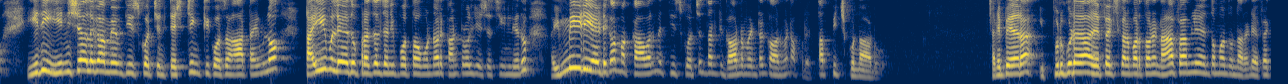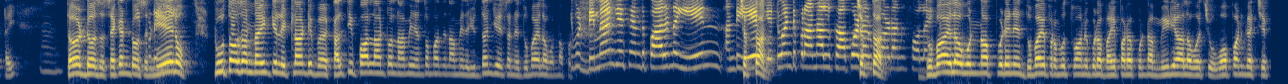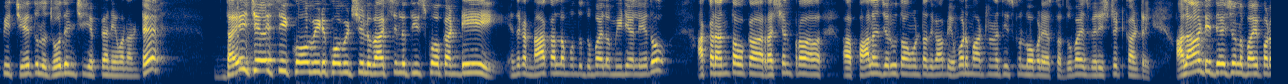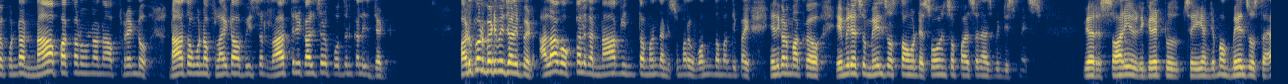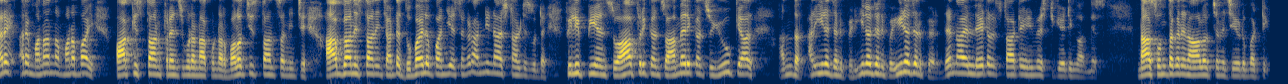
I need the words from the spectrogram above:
ఇది ఇనిషియల్గా మేము తీసుకొచ్చిన టెస్టింగ్కి కోసం ఆ టైంలో టైం లేదు ప్రజలు చనిపోతూ ఉన్నారు కంట్రోల్ చేసే సీన్ లేదు. ఇమ్మీడియట్గా మాకు కావాలి మేము తీసుకొచ్చి దానికి గవర్నమెంట్ గవర్నమెంట్ అప్పుడు తప్పించుకున్నాడు. చనిపోయారా? ఇప్పుడు కూడా ఎఫెక్ట్స్ కనబడుతున్నాయి. నా ఫ్యామిలీలో ఎంతోమంది ఉన్నారండి ఎఫెక్ట్ అయ్యి. థర్డ్ డోస్ సెకండ్ డోస్ నేను టూ థౌజండ్ నైన్టీన్ ఇట్లాంటి కల్తీ పాల్ లాంటి వాళ్ళు నా మీద ఎంతోమంది నా మీద యుద్ధం చేశాను నేను దుబాయ్లో ఉన్నప్పుడు. ఇప్పుడు డిమాండ్ చేసేంత పాలన ఏం అంటే ఏ- చెప్తాను. ఎటువంటి ప్రాణాలు చెప్తాను. కాపాడుకోవడానికి ఫాలో దుబాయ్లో ఉన్నప్పుడే నేను దుబాయ్ ప్రభుత్వానికి కూడా భయపడకుండా మీడియాలో వచ్చి ఓపెన్గా చెప్పి చేతులు జోడించి చెప్పాను ఏమనంటే దయచేసి కోవిడ్ కోవిడ్ షీల్డ్ వ్యాక్సిన్లు తీసుకోకండి. ఎందుకంటే నా కళ్ళ ముందు దుబాయ్లో మీడియా లేదు. అక్కడంతా ఒక రష్యన్ ప్ర పాలన జరుగుతూ ఉంటుంది కాబట్టి ఎవడు మాట్లాడినా తీసుకుని లోపడేస్తారు. Dubai is very strict country అలాంటి దేశంలో భయపడకుండా నా పక్కన ఉన్న నా ఫ్రెండ్ నాతో ఉన్న ఫ్లైట్ ఆఫీసర్ రాత్రి కలిసాడు పొద్దున కలిసి డెడ్ పడుకొని బెడ్ మీద చనిపోయాడు. అలాగ ఒక్కలుగా నాకు ఇంతమంది అండి సుమారు వంద మంది పై ఎందుకంటే మాకు ఎమిరేట్స్ మెయిల్స్ వస్తూ ఉంటాయి so and so person has been dismiss we are sorry regret to say అని చెప్పి మాకు మెయిల్స్ వస్తాయి. అరే అరే మన అన్న మన బాయ్ పాకిస్తాన్ ఫ్రెండ్స్ కూడా నాకు ఉన్నారు. బలోచిస్తాన్ నుంచి ఆఫ్ఘనిస్తాన్ నుంచి అంటే దుబాయ్లో పనిచేసిన కూడా అన్ని నేషనాలిటీస్ ఉంటాయి. ఫిలిపియన్స్ ఆఫ్రికన్స్ అమెరికన్స్ యూకే అందరు. అరే ఈయన చనిపోయాడు ఈయన చనిపోయాడు ఈయన చనిపోయాడు. Then I later start investigating on this నా సొంతగా నేను ఆలోచన చేయడం బట్టి.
